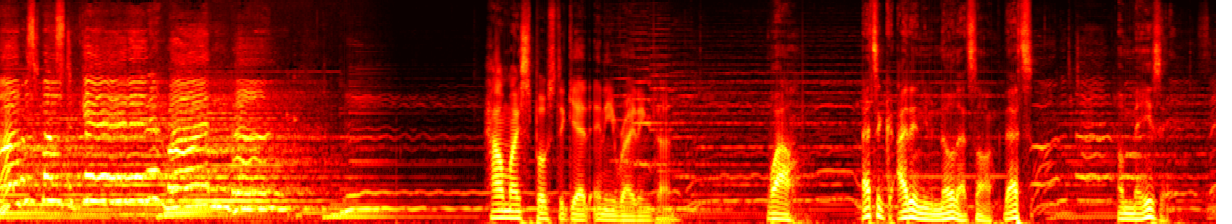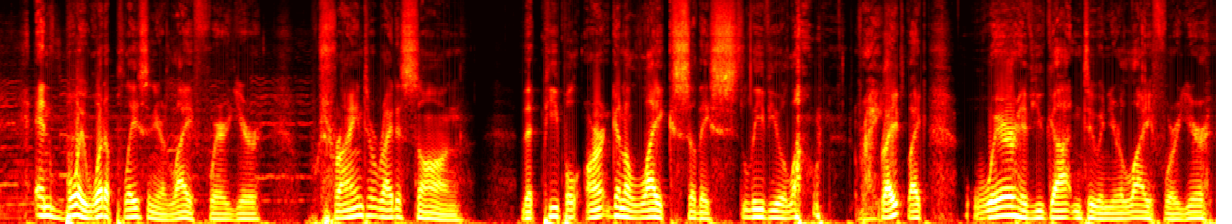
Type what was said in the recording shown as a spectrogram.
I was supposed to get it right and done. How am I supposed to get any writing done? Wow. That's inc- I didn't even know that song. That's amazing. And boy, what a place in your life where you're trying to write a song that people aren't going to like so they leave you alone. Right. right? Like where have you gotten to in your life where you're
